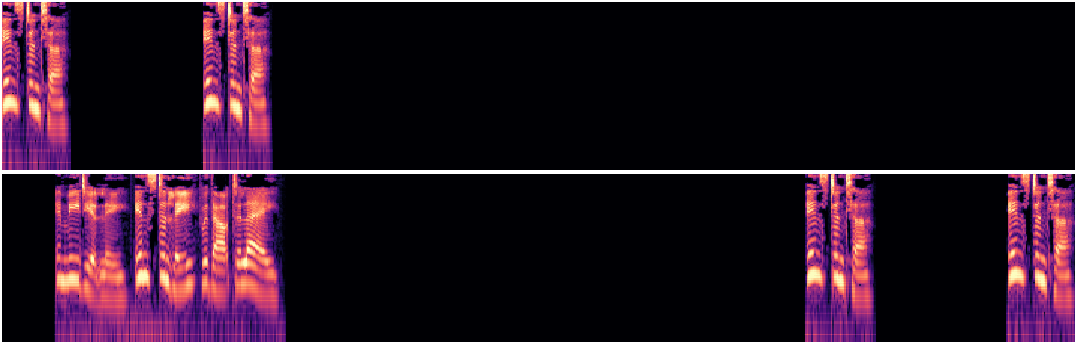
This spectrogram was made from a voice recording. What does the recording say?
instanter. Instanter. Immediately, instantly, without delay. Instanter. Instanter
